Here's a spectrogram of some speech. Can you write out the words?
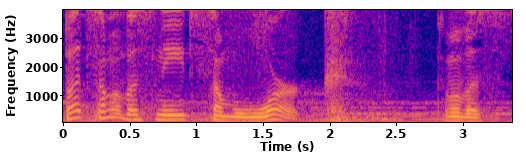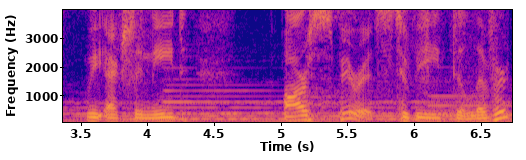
But some of us need some work. Some of us, we actually need our spirits to be delivered,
